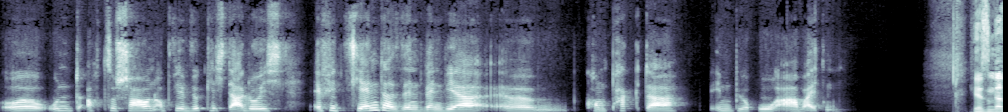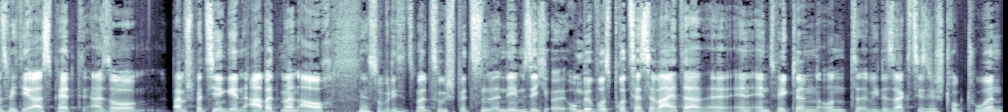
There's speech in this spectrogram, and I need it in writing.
äh, und auch zu schauen, ob wir wirklich dadurch effizienter sind, wenn wir ähm, kompakter im Büro arbeiten. Hier ist ein ganz wichtiger Aspekt. Also beim Spazierengehen arbeitet man auch, so würde ich jetzt mal zuspitzen, indem sich äh, unbewusst Prozesse weiter äh, entwickeln und äh, wie du sagst, diese Strukturen,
